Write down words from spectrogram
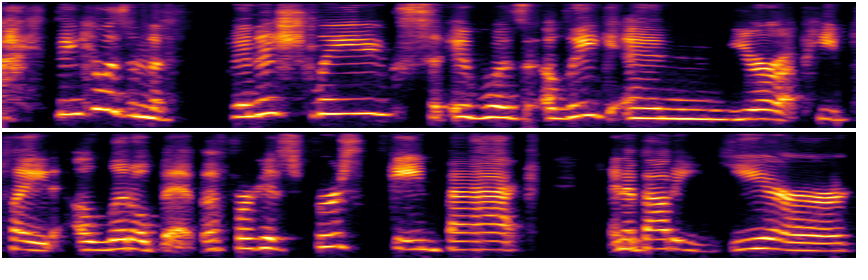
I think it was in the Finnish leagues. It was a league in Europe. He played a little bit, but for his first game back in about a year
